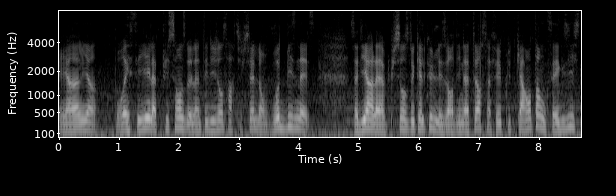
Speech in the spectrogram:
il y a un lien pour essayer la puissance de l'intelligence artificielle dans votre business. C'est-à-dire la puissance de calcul. Les ordinateurs, ça fait plus de 40 ans que ça existe.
